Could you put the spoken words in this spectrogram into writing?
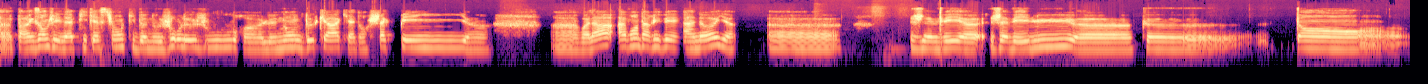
euh, par exemple, j'ai une application qui donne au jour le jour euh, le nombre de cas qu'il y a dans chaque pays. voilà. Avant d'arriver à Hanoï, j'avais j'avais lu que dans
